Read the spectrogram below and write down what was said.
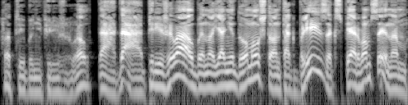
А ты бы не переживал? Да, да, переживал бы, но я не думал, что он так близок с первым сыном.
